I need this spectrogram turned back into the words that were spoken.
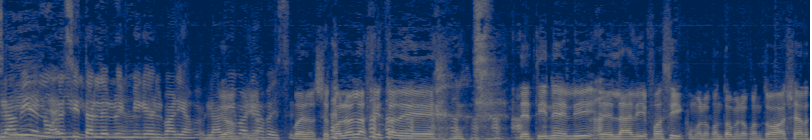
la vi en un recital de Luis Miguel varias, la vi varias veces. Bueno, se coló en la fiesta de, de Tinelli, eh, Lali, fue así, como lo contó, me lo contó ayer.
